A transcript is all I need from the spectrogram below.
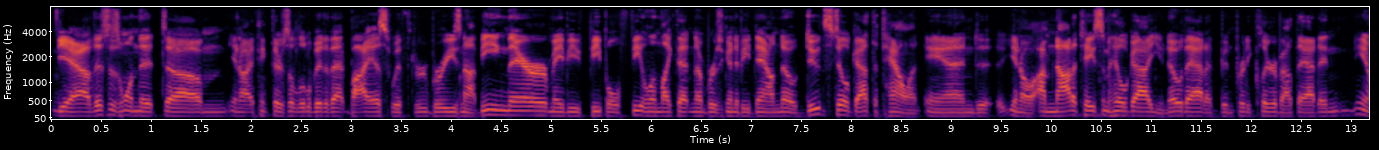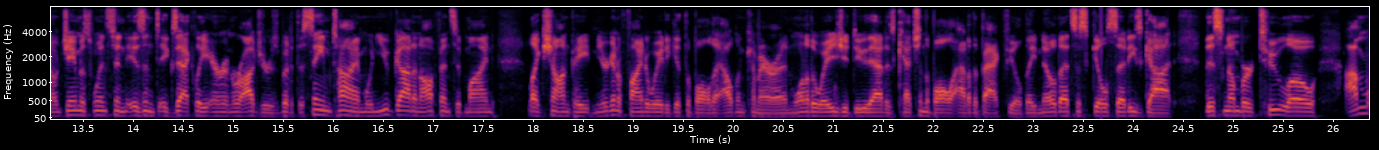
Yeah, this is one that um, you know I think there's a little bit of that bias with Drew Brees not being there. Maybe people feeling like that number is going to be down. No, dude still got the talent, and you know I'm not a Taysom Hill guy. You know that I've been pretty clear about that. And you know Jameis Winston isn't exactly Aaron Rodgers, but at the same time, when you've got an offensive mind like Sean Payton, you're going to find a way to get the ball to Alvin Kamara, and one of the ways you do that is catching the ball out of the backfield. They know that's a skill set he's got. This number too low. I'm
